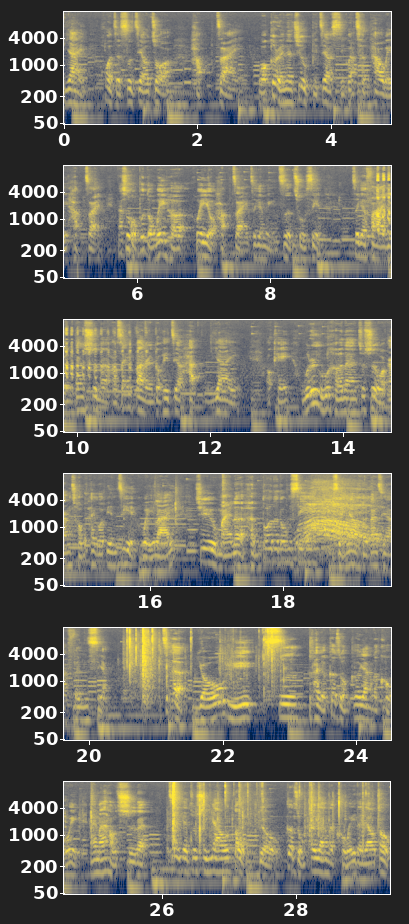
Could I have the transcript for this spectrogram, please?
亚，或者是叫做哈仔。我个人呢，就比较习惯称它为哈仔。但是我不懂为何会有哈仔这个名字出现，这个发音。但是呢，好像一般人都会叫哈亚。OK，无论如何呢，就是我刚从泰国边界回来，就买了很多的东西，想要和大家分享。这个鱿鱼丝，它有各种各样的口味，还蛮好吃的。这个就是腰豆，有各种各样的口味的腰豆，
